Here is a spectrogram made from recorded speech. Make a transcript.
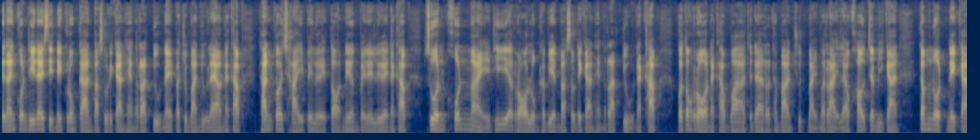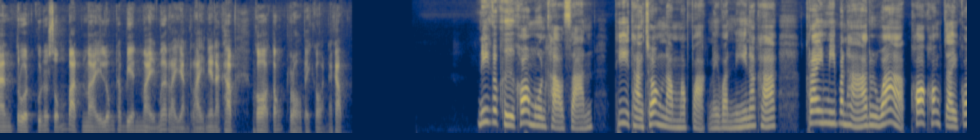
ดังนั้นคนที่ได้สิทธิ์ในโครงการบัตรสวัสดิการแห่งรัฐอยู่ในปัจจุบันอยู่แล้วนะครับ ท่านก็ใช้ไปเลยต่อเนื่องไปเรื่อยๆนะครับ ส่วนคนใหม่ที่รอลงทะเบียนบัตรสวัสดิการแห่งรัฐอยู่นะครับ ก็ต้องรอนะครับว่าจะได้รัฐบาลชุดใหม่เมื่อไหร่ แล้วเขาจะมีการกำหนดในการตรวจคุณสมบัติใหม่ ลงทะเบียนใหม่เมื่อไหร่อย่างไรเนี่ยนะครับ ก็ต้องรอไปก่อนนะครับ นี่ก็คือข้อมูลข่าวสาร ที่ทางช่องนำมาฝากในวันนี้นะคะ ใครมีปัญหาหรือว่าข้อข้องใจก็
